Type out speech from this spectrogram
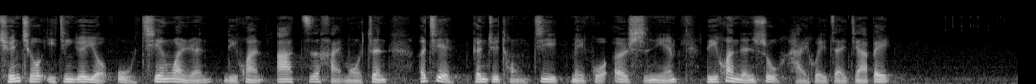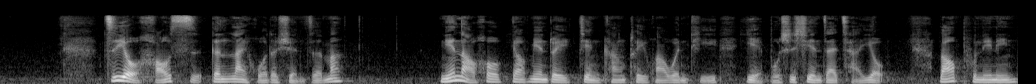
全球已经约有五千万人罹患阿兹海默症，而且根据统计，每过二十年，罹患人数还会再加倍。只有好死跟赖活的选择吗？年老后要面对健康退化问题，也不是现在才有。老普年龄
